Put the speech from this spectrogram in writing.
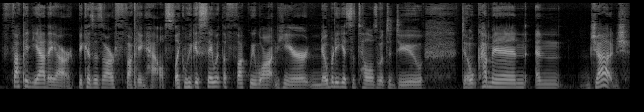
Fucking yeah, they are because it's our fucking house. Like we can say what the fuck we want in here. Nobody gets to tell us what to do. Don't come in and judge.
